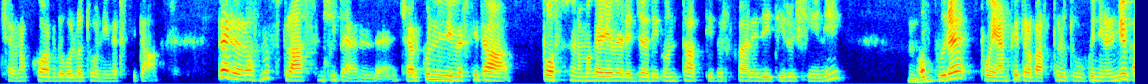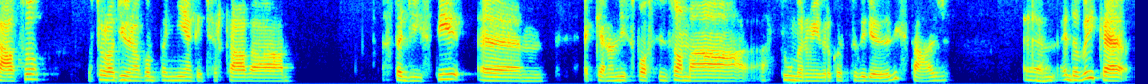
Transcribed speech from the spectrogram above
c'è un accordo con la tua università. Per l'Erasmus Plus dipende, cioè alcune università possono magari avere già dei contatti per fare dei tirocini, mm-hmm. oppure puoi anche trovartelo tu. Quindi nel mio caso ho trovato io una compagnia che cercava stagisti ehm, e che erano disposti insomma a assumermi per questo periodo di stage. Ehm, mm. E dopodiché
